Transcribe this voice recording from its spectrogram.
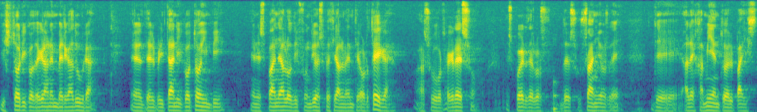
histórico de gran envergadura, el del británico Toynbee, en España lo difundió especialmente Ortega a su regreso, después de, sus años de, alejamiento del país.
